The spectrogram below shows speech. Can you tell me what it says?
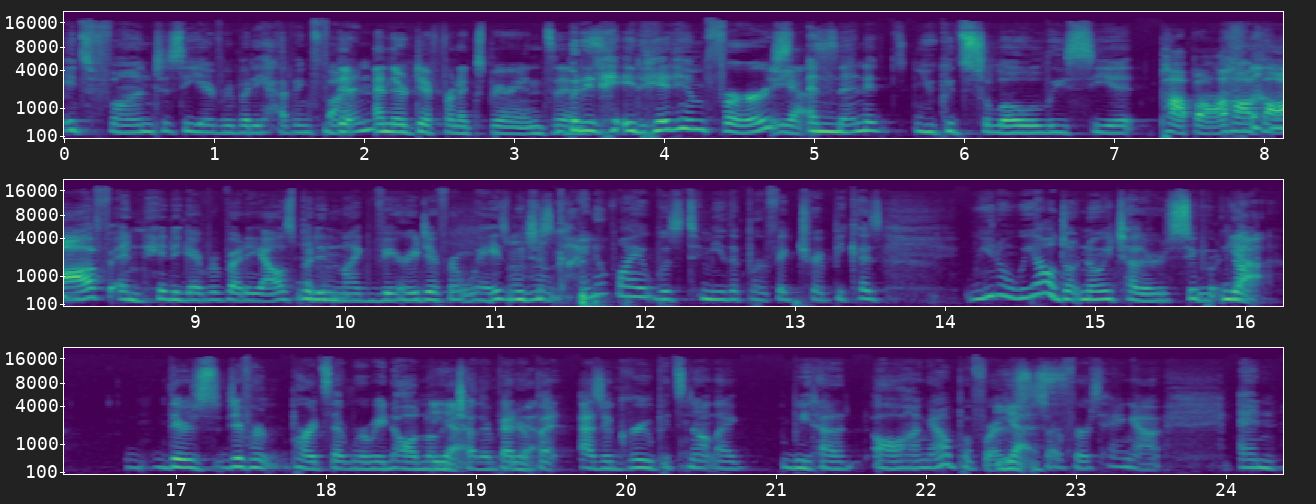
it's fun to see everybody having fun Th- and they're different experiences. but it it hit him first, Yes. and then it you could slowly see it Pop off. pop off, and hitting everybody else, but Mm-hmm. in like very different ways, which is kind of why it was to me the perfect trip because, you know, we all don't know each other super. Yeah. not- there's different parts that where we all know each other better, yeah. but as a group, it's not like we'd had all hung out before. This Yes. is our first hangout, and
